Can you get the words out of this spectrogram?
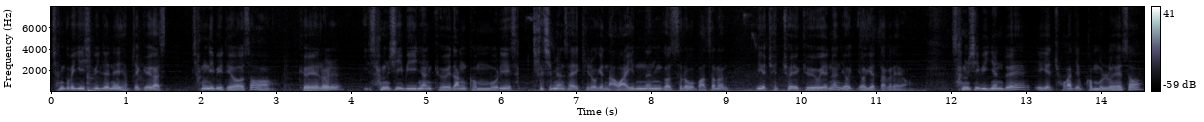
1921년에 협재교회가 창립이 되어서 교회를 32년 교회당 건물이 70년 사의 기록에 나와 있는 것으로 봐서는 이게 최초의 교회는 여, 여기였다 그래요. 32년도에 이게 초가집 건물로 해서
